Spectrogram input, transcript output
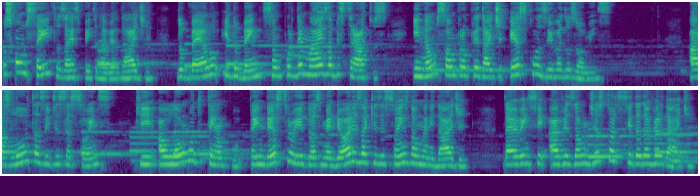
Os conceitos a respeito da verdade, do belo e do bem são por demais abstratos e não são propriedade exclusiva dos homens. As lutas e dissessões que, ao longo do tempo, têm destruído as melhores aquisições da humanidade devem-se à visão distorcida da verdade.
